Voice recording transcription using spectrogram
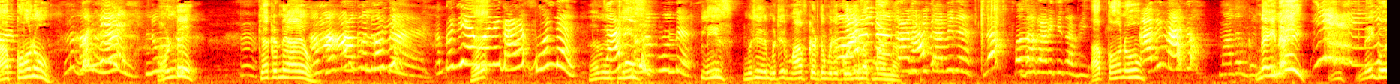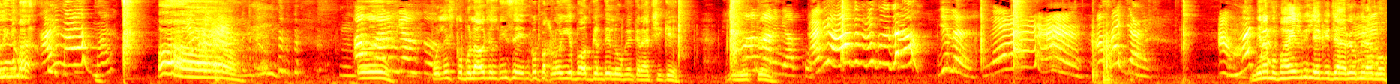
आप कौन हो? होंडे? क्या करने आए हो? है। प्लीज़ प्लीज़ मुझे मुझे माफ़ कर दो मुझे गोली मत मारना। आप कौन हो? नहीं नहीं। नहीं गोली नहीं मार! ओह! पुलिस को बुलाओ जल्दी से। इनको पकड़ो ये बहुत गंदे लोग हैं कराची के। ये लूटते हैं। मेरा मोबाइल भी लेके जा रहे हो मेरा वो।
